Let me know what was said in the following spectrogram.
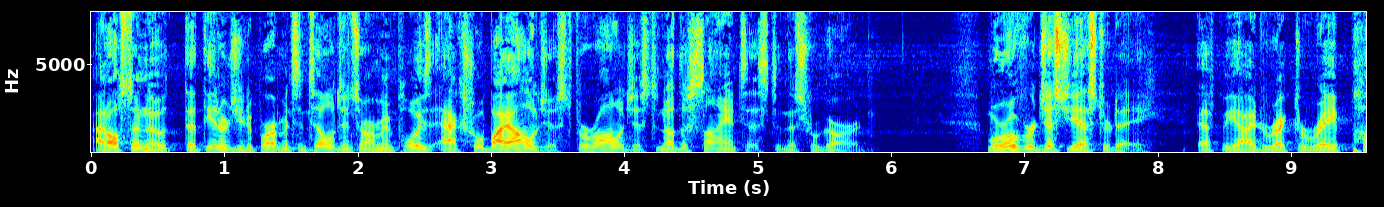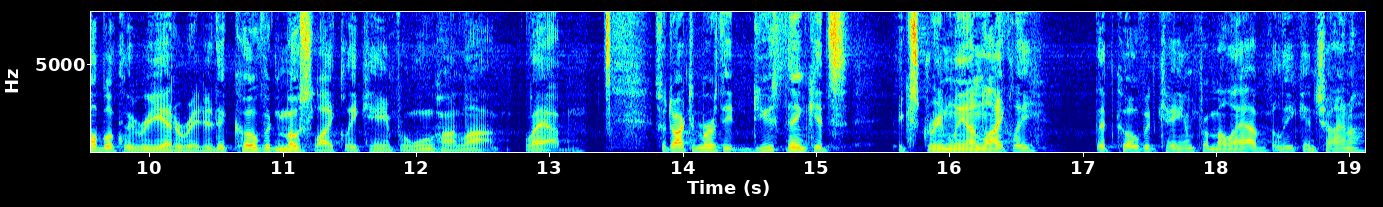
I'd also note that the Energy Department's intelligence arm employs actual biologists, virologists, and other scientists in this regard. Moreover, just yesterday, FBI Director Wray publicly reiterated that COVID most likely came from Wuhan lab. So, Dr. Murthy, do you think it's extremely unlikely that COVID came from a lab leak in China?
